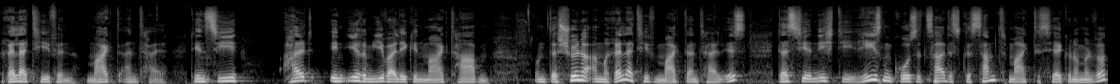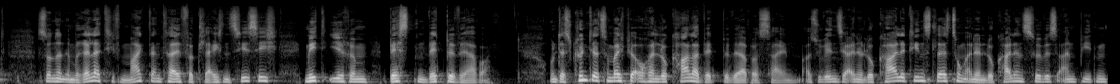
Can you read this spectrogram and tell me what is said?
relativen Marktanteil, den sie halt in ihrem jeweiligen Markt haben. Und das Schöne am relativen Marktanteil ist, dass hier nicht die riesengroße Zahl des Gesamtmarktes hergenommen wird, sondern im relativen Marktanteil vergleichen Sie sich mit Ihrem besten Wettbewerber. Und das könnte ja zum Beispiel auch ein lokaler Wettbewerber sein. Also wenn Sie eine lokale Dienstleistung, einen lokalen Service anbieten,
